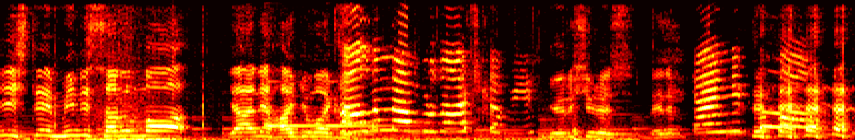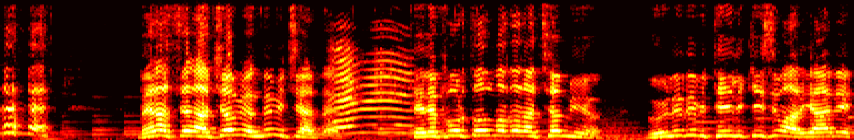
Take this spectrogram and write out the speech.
İşte mini sarılma yani hagi vagi. Kaldım ben burada aç kapıyı. Görüşürüz. Benim Yani. Berat sen açamıyorsun değil mi içeride? evet. Teleport olmadan açamıyor. Böyle de bir tehlikesi var yani.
